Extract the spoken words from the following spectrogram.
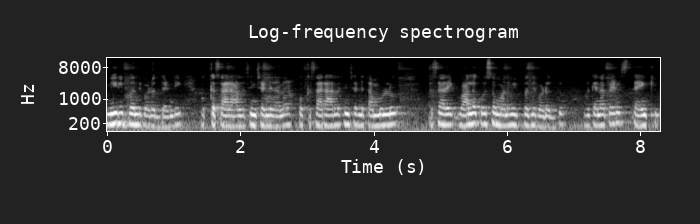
మీరు ఇబ్బంది పడొద్దండి. ఒక్కసారి ఆలోచించండి నాన్న ఒక్కసారి ఆలోచించండి తమ్ముళ్ళు. ఒకసారి వాళ్ళ కోసం మనం ఇబ్బంది పడొద్దు. ఓకేనా ఫ్రెండ్స్? థ్యాంక్ యూ.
